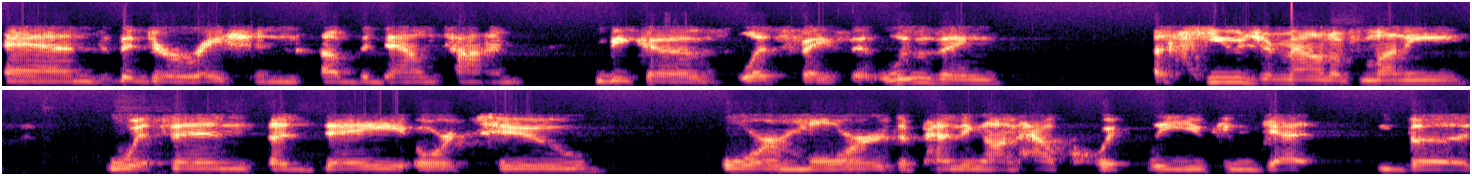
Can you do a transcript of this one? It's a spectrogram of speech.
and the duration of the downtime. Because let's face it, losing a huge amount of money within a day or two or more, depending on how quickly you can get the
